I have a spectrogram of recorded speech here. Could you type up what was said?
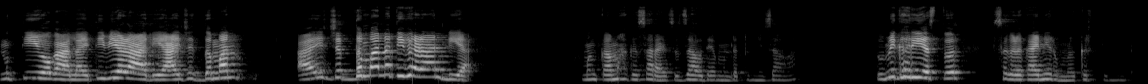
मग ती योग आलाय ती वेळ आली आई जगदमान आई जगदंबानं ती वेळ आणली या. मग का मागं सरायचं? जाऊ द्या म्हणलं तुम्ही जावा. तुम्ही घरी असतो सगळं काय निर्मळ करते म्हणलं.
